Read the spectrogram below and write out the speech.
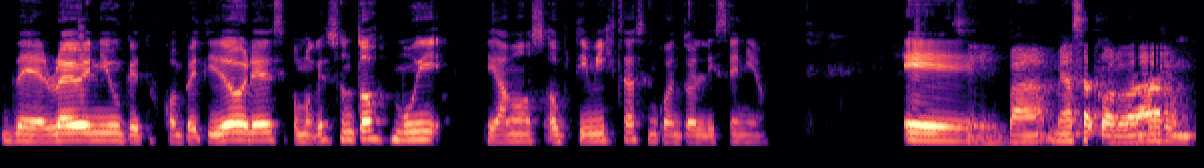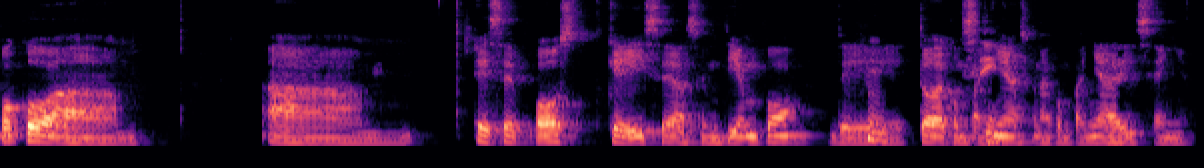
revenue que tus competidores, como que son todos muy, digamos, optimistas en cuanto al diseño. Eh, sí, me hace acordar un poco a, ese post que hice hace un tiempo de hmm. toda compañía es una compañía de diseño.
